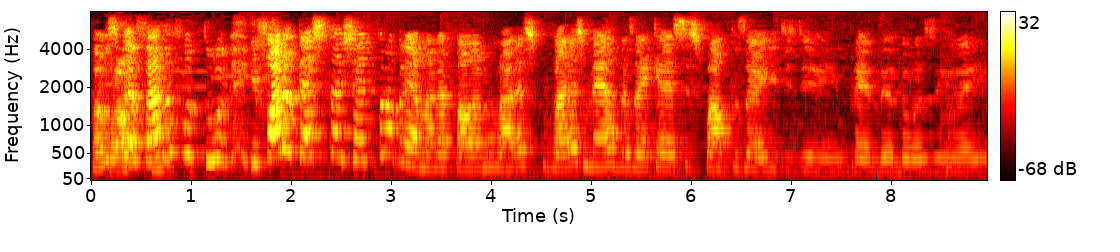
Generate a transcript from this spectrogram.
Vamos próprio- pensar no futuro. E fora o texto tá cheio de problema, né? Falando várias, várias merdas aí, que é esses papos aí de, de empreendedorzinho aí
